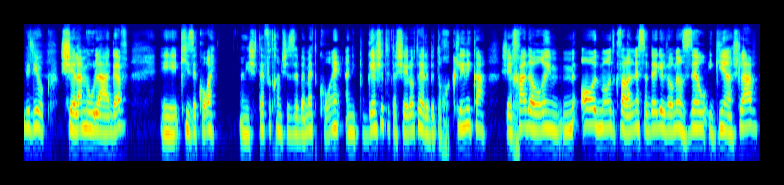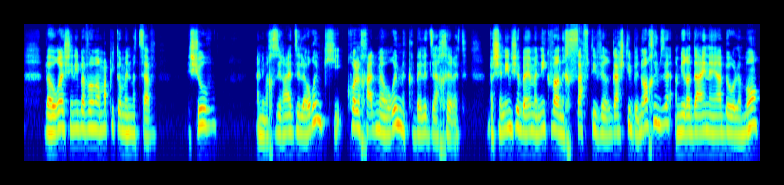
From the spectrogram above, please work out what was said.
בדיוק. שאלה מעולה אגב, אה, כי זה קורה. אני אשתף אתכם שזה באמת קורה, אני פוגשת את השאלות האלה בתוך הקליניקה, שאחד ההורים מאוד מאוד כבר על נס הדגל ואומר זהו, הגיע השלב, וההורה השני בא ואומר מה פתאום אין מצב. ושוב, אני מחזירה את זה להורים כי כל אחד מההורים מקבל את זה אחרת. בשנים שבהם אני כבר נחשפתי והרגשתי בנוח עם זה, אמיר עדיין היה בעולמו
